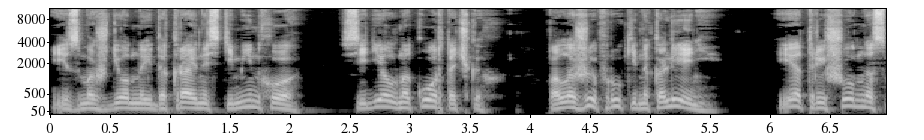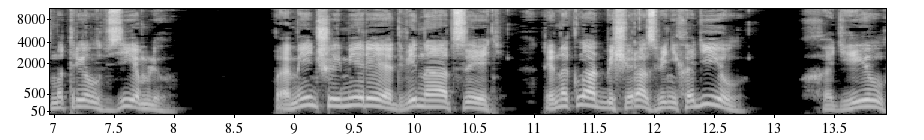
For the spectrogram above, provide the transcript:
Изможденный до крайности Минхо сидел на корточках, положив руки на колени, и отрешенно смотрел в землю. «По меньшей мере двенадцать. Ты на кладбище разве не ходил?» «Ходил».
